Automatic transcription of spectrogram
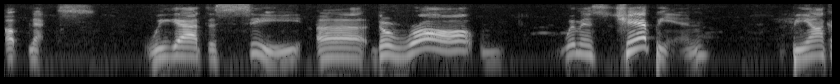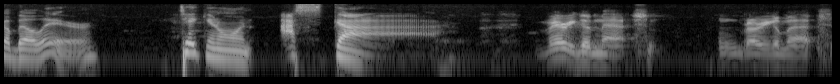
up next we got to see uh the Raw Women's Champion Bianca Belair taking on Asuka. very good match. Very good match.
